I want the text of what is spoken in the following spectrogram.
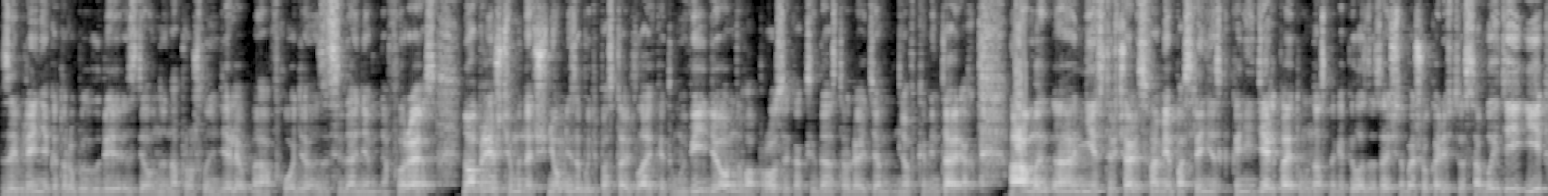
заявления, которые были сделаны на прошлой неделе в ходе заседания ФРС. Ну а прежде чем мы начнем, не забудьте поставить лайк этому видео, вопрос вопросы, как всегда, оставляйте э, в комментариях. А мы э, не встречались с вами последние несколько недель, поэтому у нас накопилось достаточно большое количество событий. И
